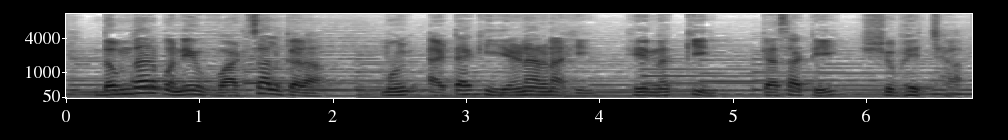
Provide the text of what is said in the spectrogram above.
दमदारपणे वाटचाल करा. मग अटॅक येणार नाही. हे नक्की त्यासाठी शुभेच्छा.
